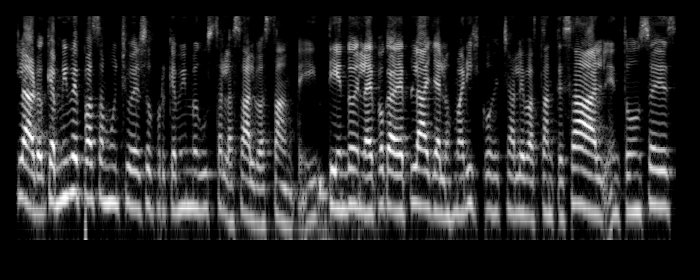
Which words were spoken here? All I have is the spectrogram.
Claro, que a mí me pasa mucho eso porque a mí me gusta la sal bastante. Y tiendo en la época de playa, los mariscos, echarle bastante sal. Entonces,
